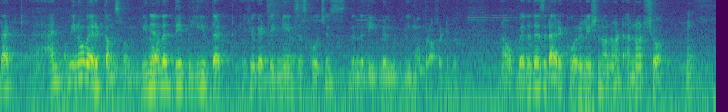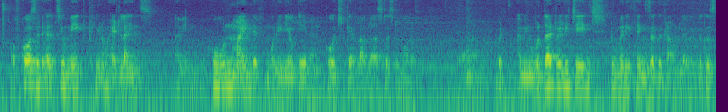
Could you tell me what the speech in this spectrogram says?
that and we know where it comes from we know that they believe that if you get big names as coaches then the league will be more profitable now whether there's a direct correlation or not i'm not sure Hmm. of course it helps you make you know headlines i mean who wouldn't mind if Mourinho came and coached Kerala Blasters tomorrow Yeah. but I mean would that really change too many things at the ground level because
